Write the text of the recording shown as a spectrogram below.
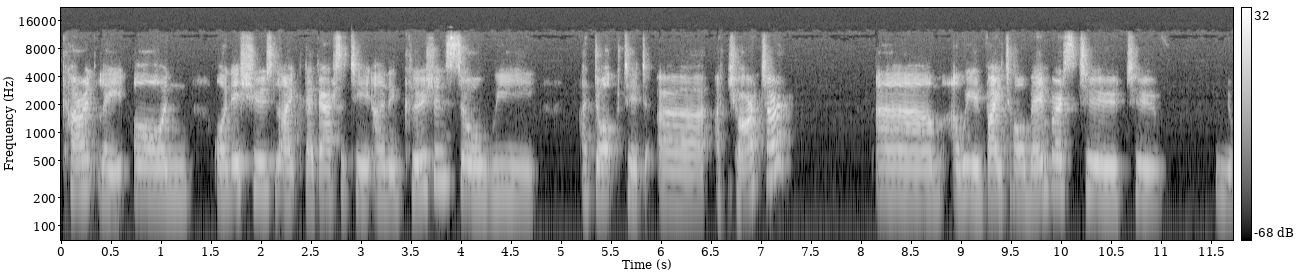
currently on on issues like diversity and inclusion. So we adopted a, a charter, um, and we invite all members to to you know,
